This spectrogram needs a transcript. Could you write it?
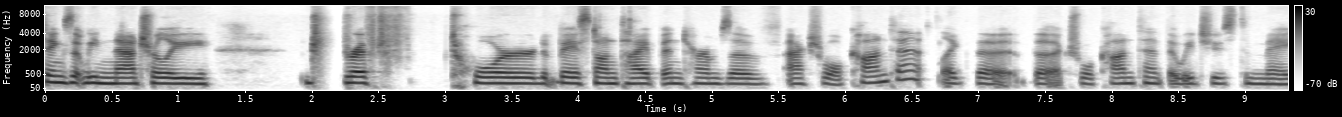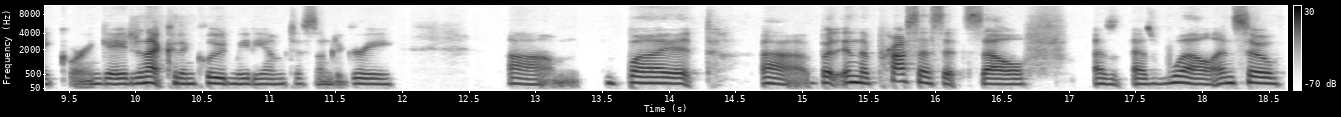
things that we naturally drift toward based on type in terms of actual content like the the actual content that we choose to make or engage and that could include medium to some degree. Um, but uh, but in the process itself as as well. And so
